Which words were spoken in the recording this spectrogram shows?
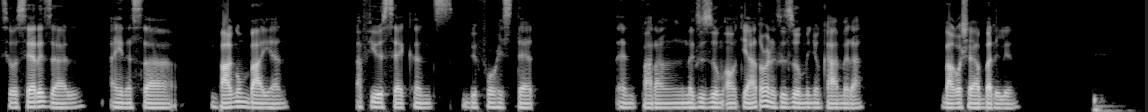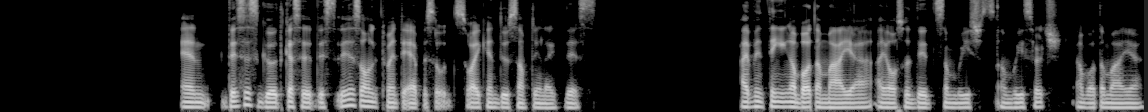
si Jose Rizal ay nasa bagong bayan a few seconds before his death and parang nagzo-zoom out yata or nagzo-zoom in yung camera bago siya barilin. And this is good kasi this this is only 20 episodes so I can do something like this. I've been thinking about Amaya. I also did some research, some research about Amaya.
